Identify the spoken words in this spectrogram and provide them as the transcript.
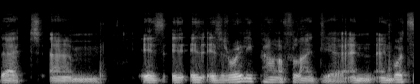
that um, is, is, is a really powerful idea. And, and what's,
